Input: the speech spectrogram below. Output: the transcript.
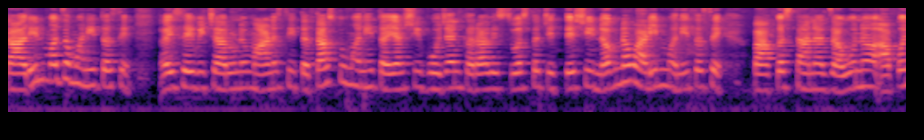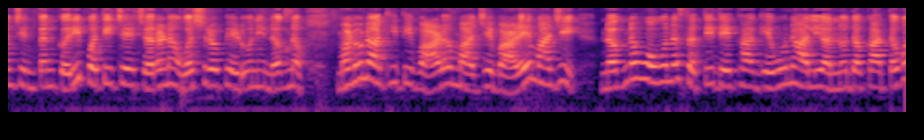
तारील मज म्हणी तसे. ऐसे विचारून मानसी तथास्तु म्हणी तयाशी भोजन करावे स्वस्त चित्तेशी नग्न वाढीन म्हणीत असे पाकस्थाना जाऊन आपण चिंतन करी पतीचे चरण वस्त्र फेडून नग्न. म्हणून अतिथी बाळ माझे बाळे माझी नग्न होऊन सती देखा घेऊन आली अन्नदका. तव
